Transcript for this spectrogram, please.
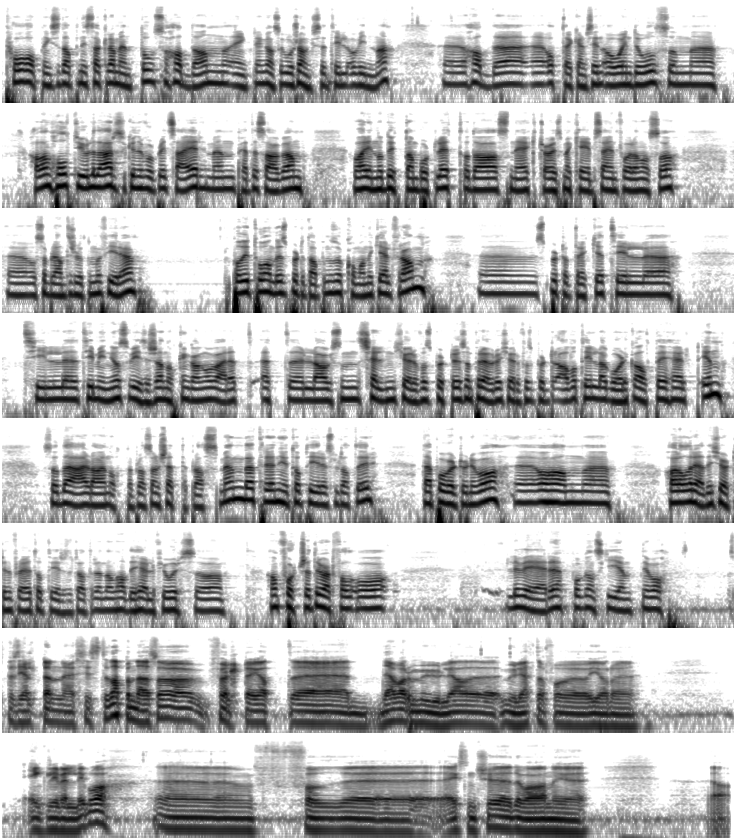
På åpningsetappen i Sacramento så hadde han egentlig en ganske god sjanse til å vinne. Hadde opptrekkeren sin Owen Dool som hadde han holdt hjulet der, så kunne det fort blitt seier, men Peter Sagan var inne og dytta han bort litt, og da snek Choice McCabe seg inn foran også. Uh, og så ble han til slutt nummer fire. På de to andre spurtetappene så kom han ikke helt fram. Uh, spurtopptrekket til uh, til Team Injos viser seg nok en gang å være et, et, lag som sjelden kjører for spurter, som prøver å kjøre for spurter av og til. Da går det ikke alltid helt inn. Så det er da en åttendeplass og en sjetteplass. Men det er tre nye topp ti-resultater. Det er på worldturnivå, og han har allerede kjørt inn flere topp 10-resultater enn han hadde i hele fjor. Så han fortsetter i hvert fall å levere på ganske jevnt nivå. Spesielt den eh, siste etappen der, så følte jeg at eh, der var det mulige, muligheter for å gjøre det egentlig veldig bra. Eh, for eh, jeg syns ikke det var noe ja,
